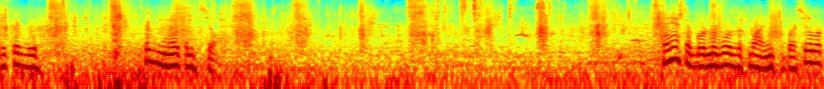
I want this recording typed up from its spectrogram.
И как бы, как бы на этом все. Конечно, горный воздух маленький поселок.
